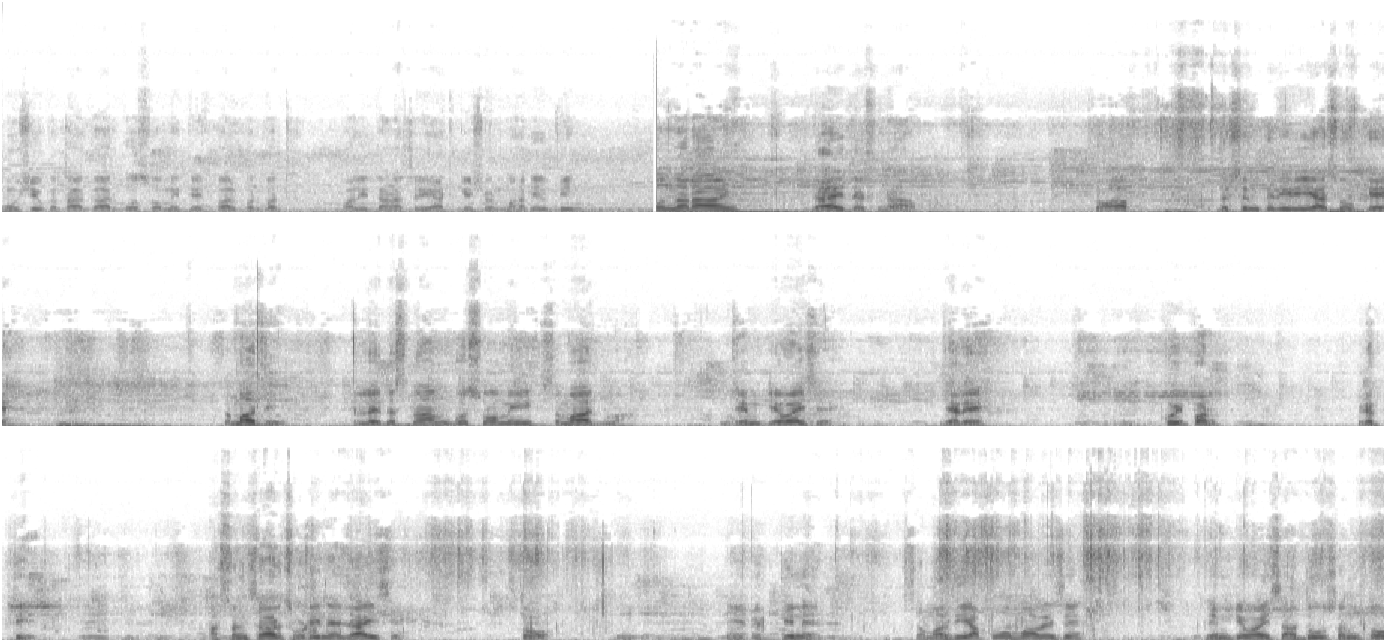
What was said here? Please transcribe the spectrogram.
હું શિવ કથાકાર ગોસ્વામી તેજપાલ પર્વત પાલિતાણા શ્રી હાટકેશ્વર મહાદેવથી. નારાયણ. જય દર્શના તો આપ દર્શન કરી રહ્યા છો કે સમાધિ? એટલે દશનામ ગોસ્વામી સમાજમાં. જેમ કહેવાય છે, જ્યારે કોઈ પણ વ્યક્તિ આ સંસાર છોડીને જાય છે, તો એ વ્યક્તિને સમાધિ આપવામાં આવે છે. જેમ કહેવાય, સાધુ, સંતો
